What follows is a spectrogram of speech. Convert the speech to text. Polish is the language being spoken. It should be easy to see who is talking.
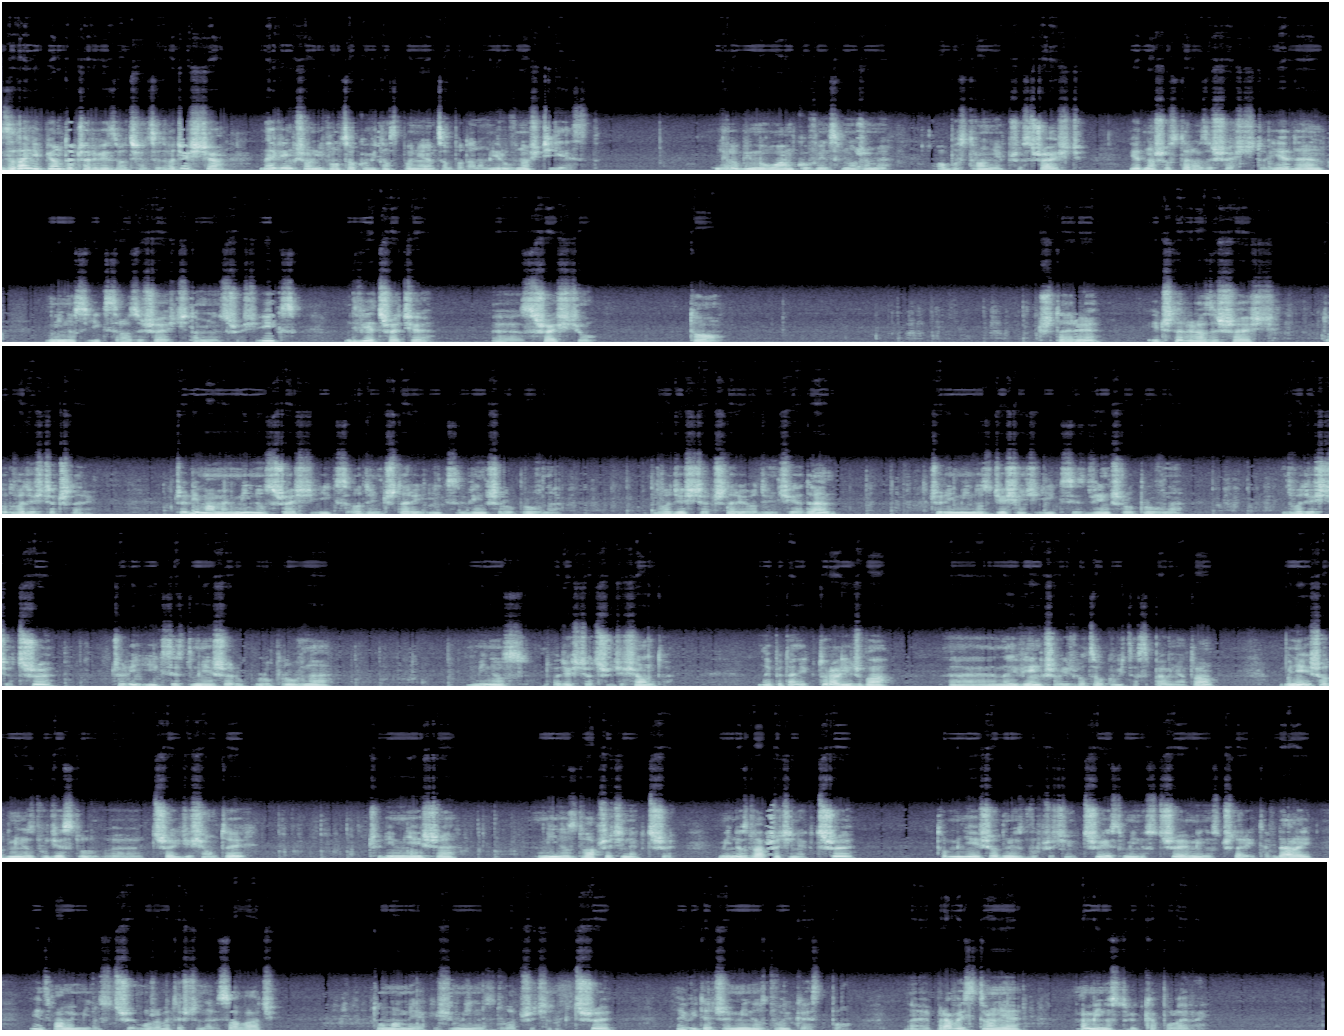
Speaker 1: Zadanie 5 czerwiec 2020. Największą liczbą całkowitą spełniającą podaną nierówność jest. Nie lubimy ułamków, więc mnożymy obustronnie przez 6. 1 szósta razy 6 to 1. Minus x razy 6 to minus 6x. 2 trzecie e, z 6 to 4. I 4 razy 6 to 24. Czyli mamy minus 6x odjąć 4x większe lub równe 24 odjąć 1, czyli minus 10x jest większe lub równe 23, czyli x jest mniejsze lub, lub równe minus 23 dziesiąte. No i pytanie, która liczba, e, największa liczba całkowita spełnia to? Mniejsze od minus 23 dziesiątych, czyli mniejsze minus 2,3. Minus 2,3 to mniejsze od minus 2,3 jest minus 3, minus 4 i tak dalej, więc mamy minus 3. Możemy to jeszcze narysować. Tu mamy jakieś minus 2,3. No i widać, że minus 2 jest po e, prawej stronie, a minus trójka po lewej.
